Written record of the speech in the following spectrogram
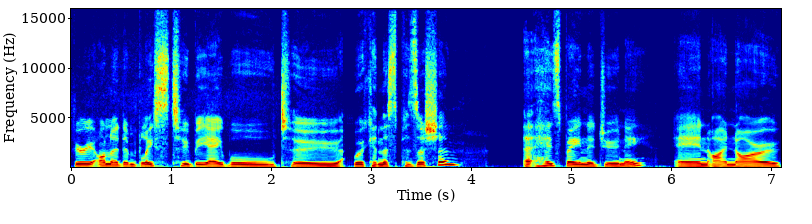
very honoured and blessed to be able to work in this position. It has been a journey, and I know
